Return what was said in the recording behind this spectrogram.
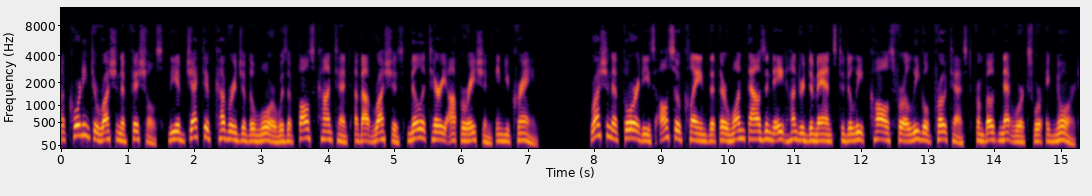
According to Russian officials, the objective coverage of the war was a false content about Russia's military operation in Ukraine. Russian authorities also claimed that their 1,800 demands to delete calls for illegal protest from both networks were ignored.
